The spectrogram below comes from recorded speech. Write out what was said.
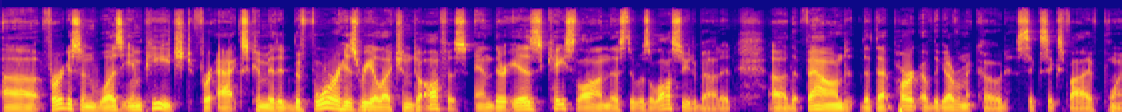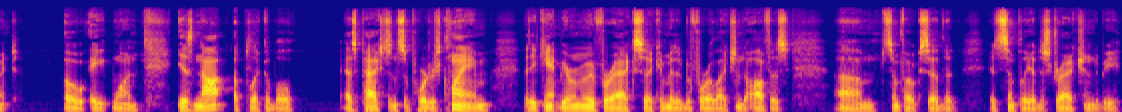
Uh, Ferguson was impeached for acts committed before his reelection to office, and there is case law on this. There was a lawsuit about it uh, that found that that part of the government code six six five point oh eight one is not applicable. As Paxton supporters claim that he can't be removed for acts uh, committed before election to office, um, some folks said that it's simply a distraction to be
